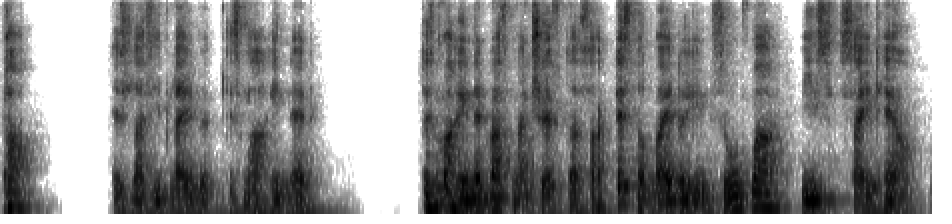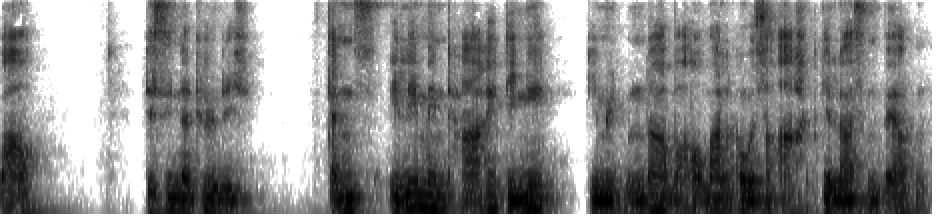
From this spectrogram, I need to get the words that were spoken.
pa, das lasse ich bleiben, das mache ich nicht. Das mache ich nicht, was mein Chef da sagt. Das wird weiterhin so gemacht, wie es seither war. Das sind natürlich ganz elementare Dinge, die mitunter aber auch mal außer Acht gelassen werden.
